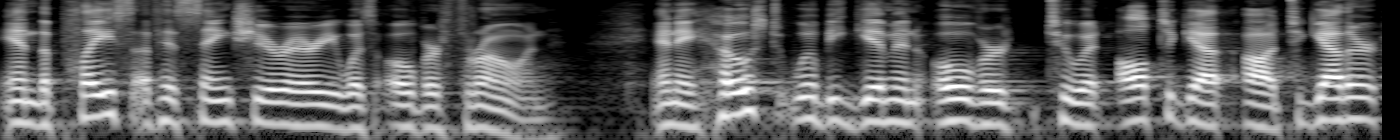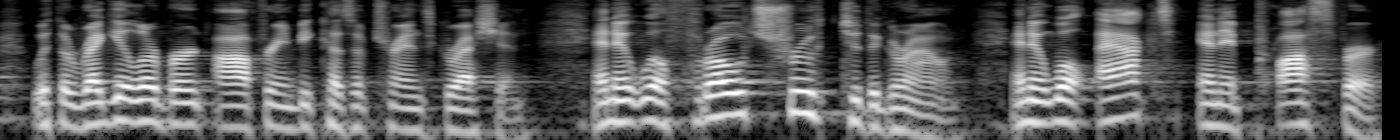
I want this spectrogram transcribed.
and the place of his sanctuary was overthrown. And a host will be given over to it altogether, uh, together with the regular burnt offering because of transgression. And it will throw truth to the ground, and it will act and it prosper.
